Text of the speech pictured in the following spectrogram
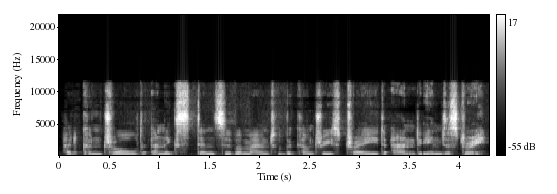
had controlled an extensive amount of the country's trade and industry.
